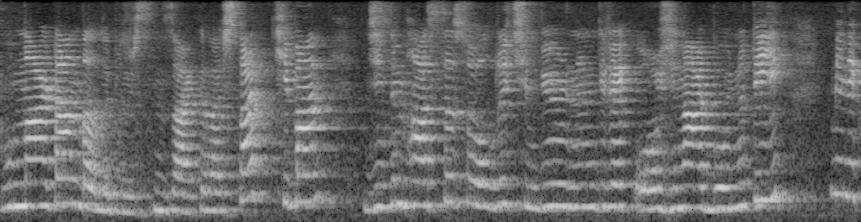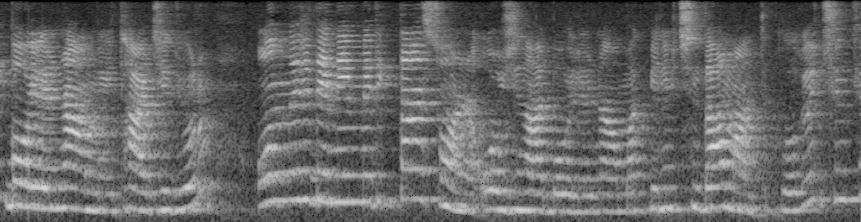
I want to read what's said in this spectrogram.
Bunlardan da alabilirsiniz arkadaşlar. Ki ben cildim hassas olduğu için bir ürünün direkt orijinal boyunu değil, minik boylarını almayı tercih ediyorum. Onları deneyimledikten sonra orijinal boylarını almak benim için daha mantıklı oluyor. Çünkü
